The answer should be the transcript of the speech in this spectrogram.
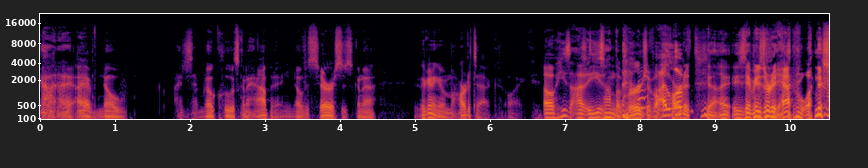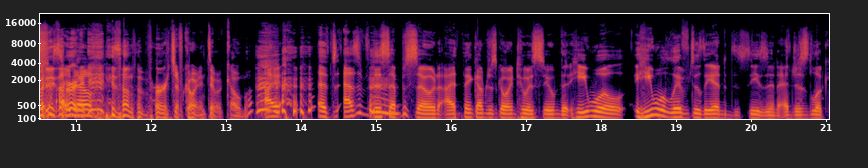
God, I, I have no, I just have no clue what's going to happen. And you know, Viserys is going to, they're going to give him a heart attack. Like Oh, he's uh, he's, he's on the verge of a I heart love- attack. Yeah, he's, I mean, he's already had one, but he's already he's on the verge of going into a coma. I as, as of this episode, I think I'm just going to assume that he will he will live to the end of the season and just look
